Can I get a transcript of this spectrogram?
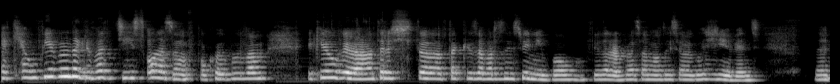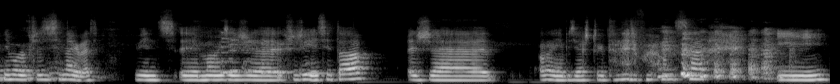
Jak ja uwielbiam nagrywać, gdzie jest Ola w pokoju, powiem wam, jak ja uwielbiam, a teraz to tak za bardzo nie zmieni, bo wracamy o tej samej godzinie, więc nawet nie mogę wcześniej się nagrać. Więc y, mam nadzieję, że przeżyjecie to, że Ola nie będzie aż tak denerwująca i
